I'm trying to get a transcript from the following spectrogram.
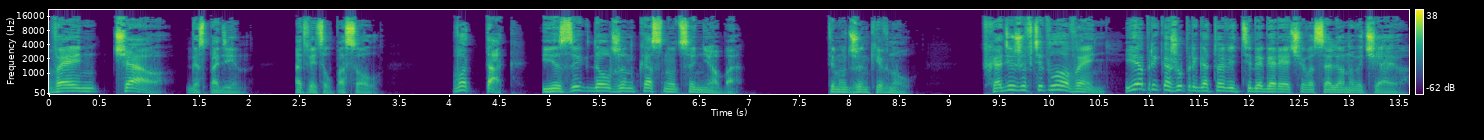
«Вэнь-чао, господин», — ответил посол. «Вот так. Язык должен коснуться неба». Темуджин кивнул. «Входи же в тепло, Вэнь. Я прикажу приготовить тебе горячего соленого чаю.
